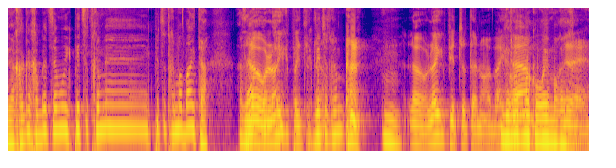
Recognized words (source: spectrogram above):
ואחר כך בעצם הוא הקפיץ אתכם, אה, הקפיץ אתכם הביתה. לא, הוא לא הקפיץ הקפיץ אותנו. אתכם, Mm, לא, הוא לא הקפיץ אותנו הביתה. לראות מה קורה עם הרכב,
